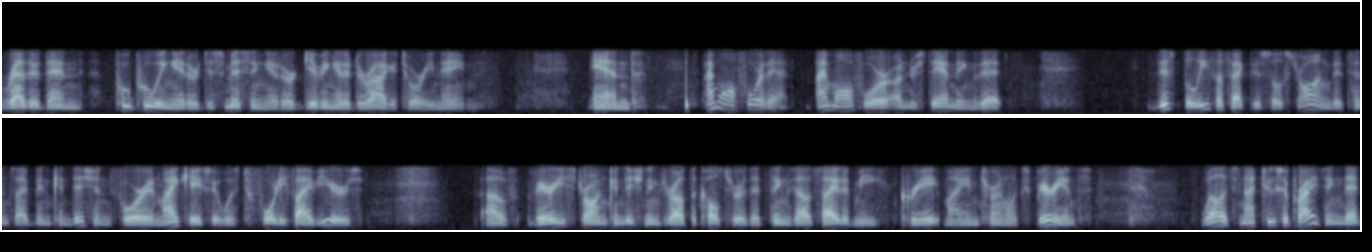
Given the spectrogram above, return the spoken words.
rather than poo pooing it or dismissing it or giving it a derogatory name. And I'm all for that. I'm all for understanding that this belief effect is so strong that since I've been conditioned for, in my case, it was 45 years of very strong conditioning throughout the culture that things outside of me create my internal experience, well, it's not too surprising that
